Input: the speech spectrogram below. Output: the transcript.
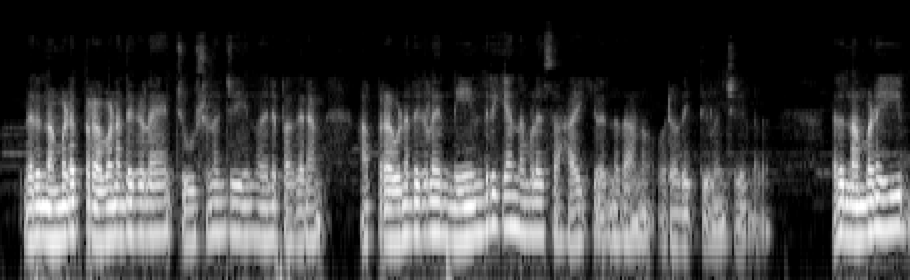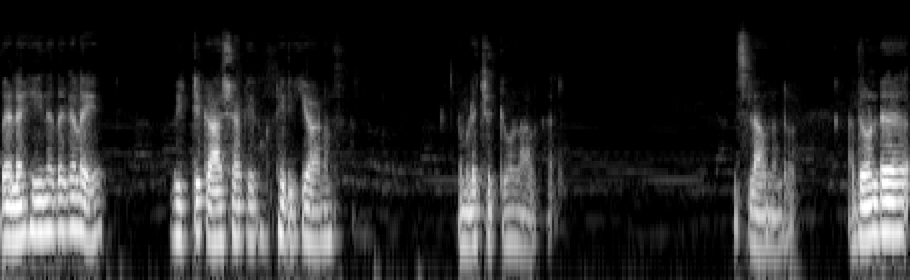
അന്നേരം നമ്മുടെ പ്രവണതകളെ ചൂഷണം ചെയ്യുന്നതിന് പകരം ആ പ്രവണതകളെ നിയന്ത്രിക്കാൻ നമ്മളെ സഹായിക്കുക എന്നതാണ് ഓരോ വ്യക്തികളും ചെയ്യേണ്ടത് അത് നമ്മുടെ ഈ ബലഹീനതകളെ വിറ്റ് കാശാക്കിക്കൊണ്ടിരിക്കുകയാണ് നമ്മുടെ ചുറ്റുമുള്ള ആൾക്കാർ. മനസ്സിലാവുന്നുണ്ടോ? അതുകൊണ്ട്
